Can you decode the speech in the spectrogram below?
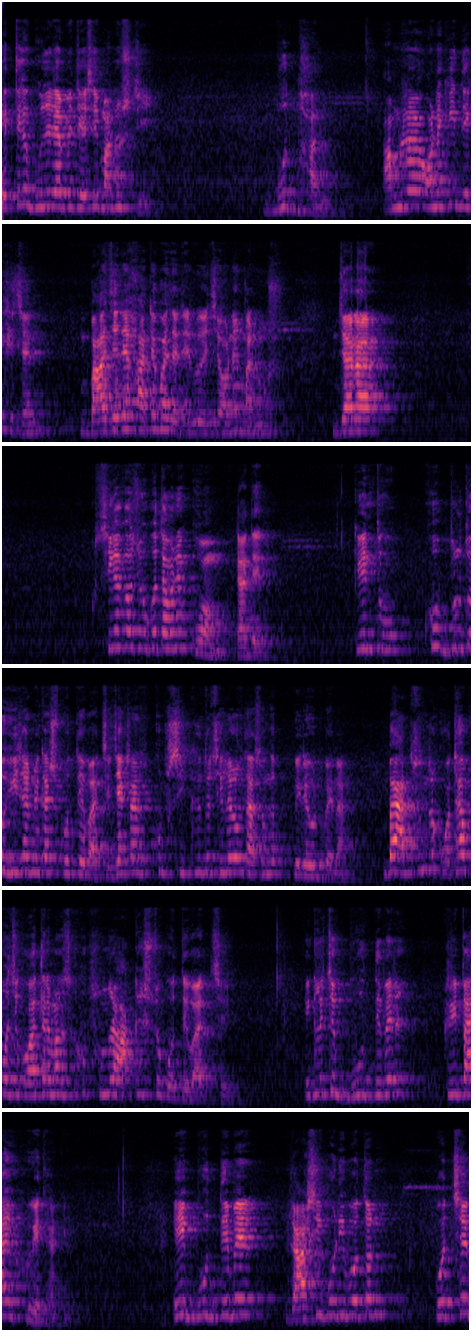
এর থেকে বুঝে যাবে যে সেই মানুষটি বুধ ভালো। আমরা অনেকেই দেখেছেন, বাজারে, হাটে বাজারে রয়েছে অনেক মানুষ যারা শিক্ষাগত যোগ্যতা অনেক কম তাদের। কিন্তু খুব দ্রুত হিসাব নিকাশ করতে পারছে যে একটা খুব শিক্ষিত ছেলেও তার সঙ্গে পেরে উঠবে না বা এত সুন্দর কথা বলছে কথার মানুষকে খুব সুন্দর আকৃষ্ট করতে পারছে। এগুলো হচ্ছে বুধদেবের কৃপায় হয়ে থাকে। এই বুধদেবের রাশি পরিবর্তন করছেন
